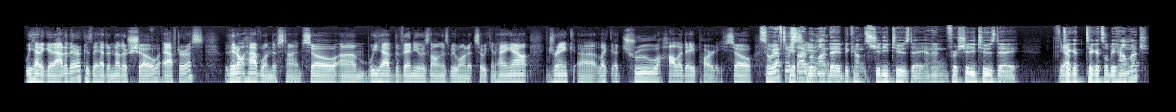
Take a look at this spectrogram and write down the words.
we had to get out of there because they had another show after us. They don't have one this time, so um, we have the venue as long as we want it, so we can hang out, drink, uh, like a true holiday party. So So after Cyber it- Monday, it becomes Shitty Tuesday, and then for Shitty Tuesday, Yep. ticket tickets will be how much?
